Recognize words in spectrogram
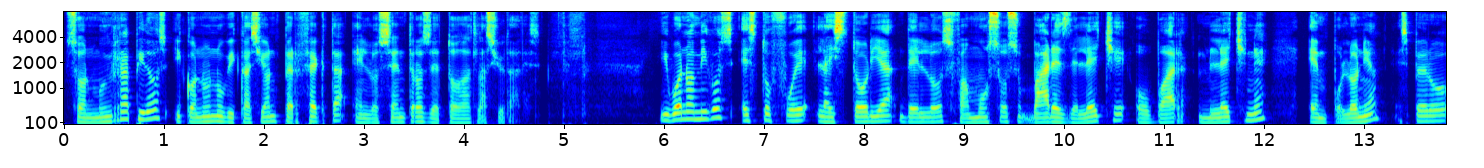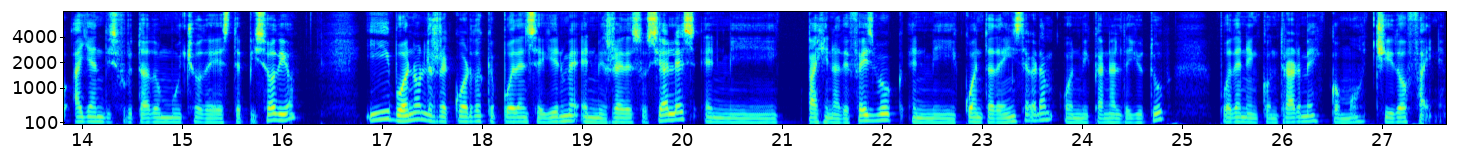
son muy rápidos y con una ubicación perfecta en los centros de todas las ciudades. Y bueno amigos, esto fue la historia de los famosos bares de leche o bar mleczny en Polonia. Espero hayan disfrutado mucho de este episodio. Y bueno, les recuerdo que pueden seguirme en mis redes sociales, en mi página de Facebook, en mi cuenta de Instagram o en mi canal de YouTube. Pueden encontrarme como Chido Faine.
